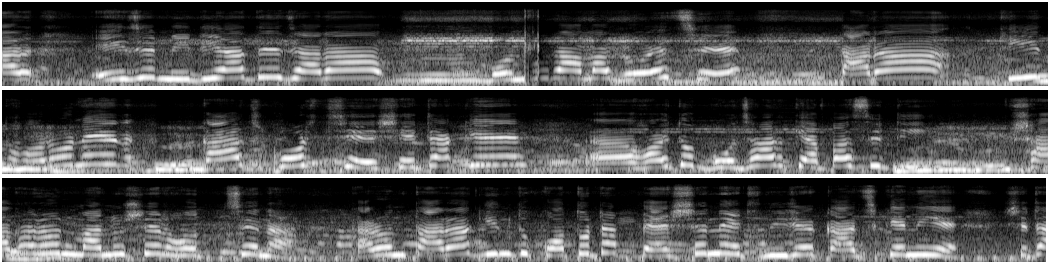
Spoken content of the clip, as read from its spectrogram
আর এই যে মিডিয়াতে যারা উম, বন্ধুরা আমার রয়েছে তারা কি ধরনের কাজ করছে সেটাকে হয়তো বোঝার ক্যাপাসিটি সাধারণ মানুষের হচ্ছে না। কারণ তারা কিন্তু কতটা প্যাশনেট নিজের কাজকে নিয়ে সেটা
